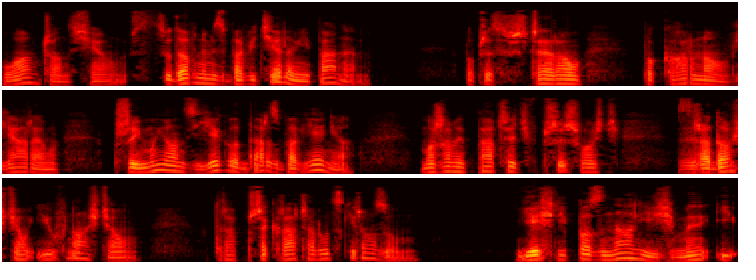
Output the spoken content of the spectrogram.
łącząc się z cudownym Zbawicielem i Panem, poprzez szczerą, pokorną wiarę, przyjmując Jego dar zbawienia, możemy patrzeć w przyszłość z radością i ufnością, która przekracza ludzki rozum. Jeśli poznaliśmy i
